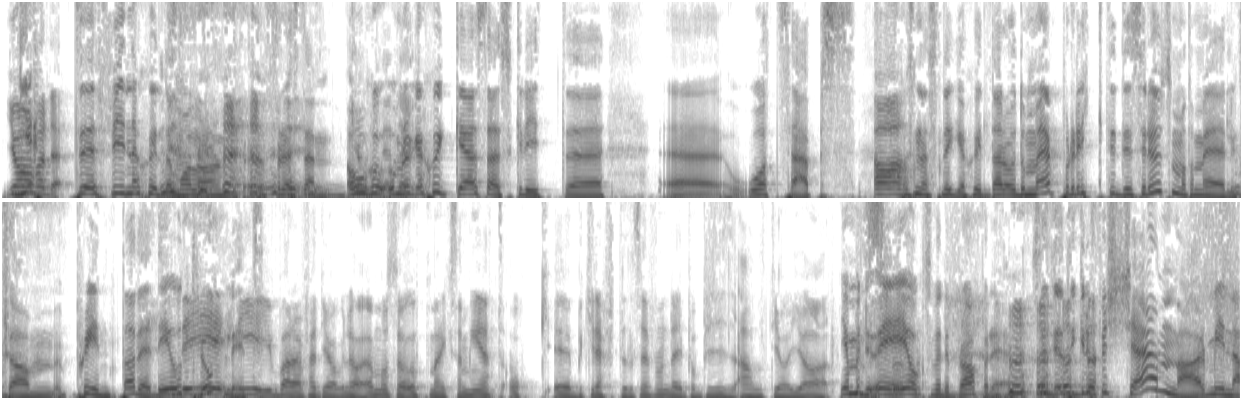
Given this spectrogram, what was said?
Jag. Jättefina skyltmål har hon förresten. Hon, brukar skicka så här skryt eh, eh, Whatsapps Ja. på sina snygga skyltar och de är på riktigt, det ser ut som att de är liksom printade. Det är Det är, otroligt. det är ju bara för att jag vill ha, jag måste ha uppmärksamhet och eh, bekräftelse från dig på precis allt jag gör. Ja men du är ju också väldigt bra på det. Så jag tycker du förtjänar mina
